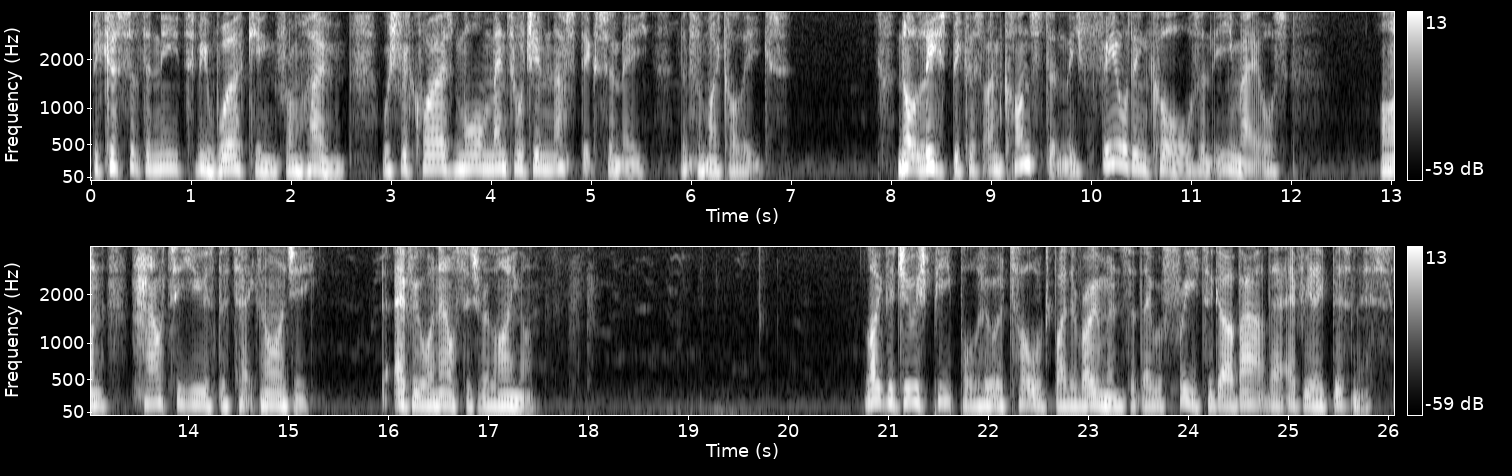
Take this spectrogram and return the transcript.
because of the need to be working from home, which requires more mental gymnastics for me than for my colleagues. Not least because I'm constantly fielding calls and emails on how to use the technology that everyone else is relying on. Like the Jewish people who were told by the Romans that they were free to go about their everyday business,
